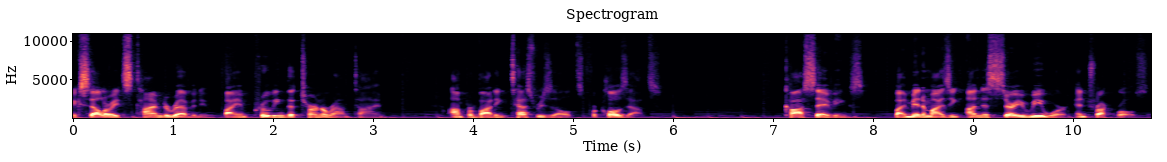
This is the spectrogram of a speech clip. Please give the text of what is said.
Accelerates time to revenue by improving the turnaround time on providing test results for closeouts. Cost savings by minimizing unnecessary rework and truck rolls.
